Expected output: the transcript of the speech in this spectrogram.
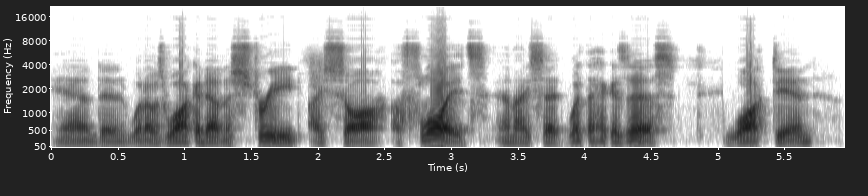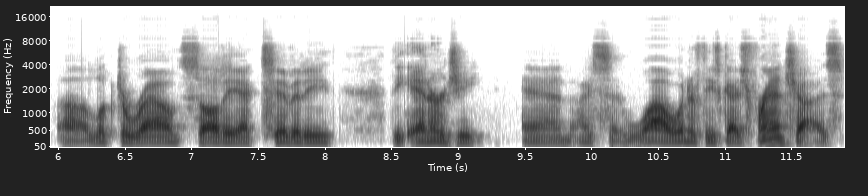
And uh, when I was walking down the street, I saw a Floyd's, and I said, "What the heck is this?" Walked in, uh, looked around, saw the activity, the energy, and I said, "Wow, I wonder if these guys franchise."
